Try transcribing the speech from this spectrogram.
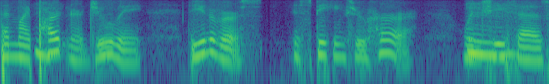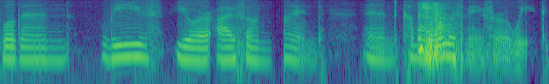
then my Mhm. partner, Julie, the universe is speaking through her when Mm. she says, Well, then leave your iPhone behind and come away with me for a week.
